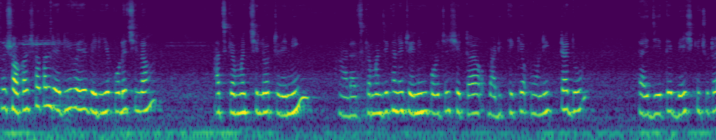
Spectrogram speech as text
তো সকাল সকাল রেডি হয়ে বেরিয়ে পড়েছিলাম। আজকে আমার ছিল ট্রেনিং আর আজকে আমার যেখানে ট্রেনিং পড়েছে সেটা বাড়ি থেকে অনেকটা দূর। তাই যেতে বেশ কিছুটা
